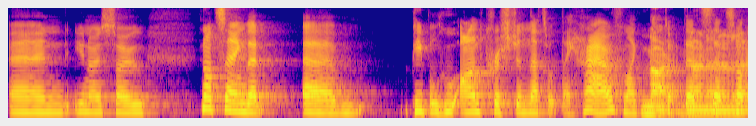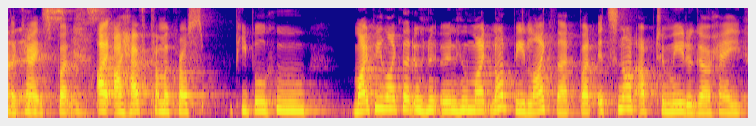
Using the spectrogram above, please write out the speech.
And, you know, so not saying that um, people who aren't Christian, that's what they have. Like, No, th- no, that's, no, that's no, not no. the case. It's- but it's- I, I have come across people who might be like that and who might not be like that. But it's not up to me to go, hey,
